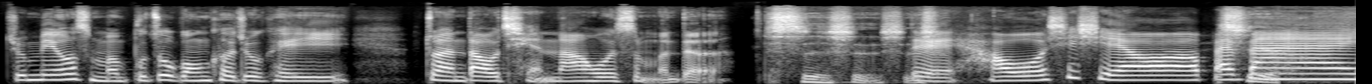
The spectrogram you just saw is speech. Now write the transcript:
就没有什么不做功课就可以赚到钱呐，或什么的。是是是。对，好哦，谢谢哦，拜拜。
